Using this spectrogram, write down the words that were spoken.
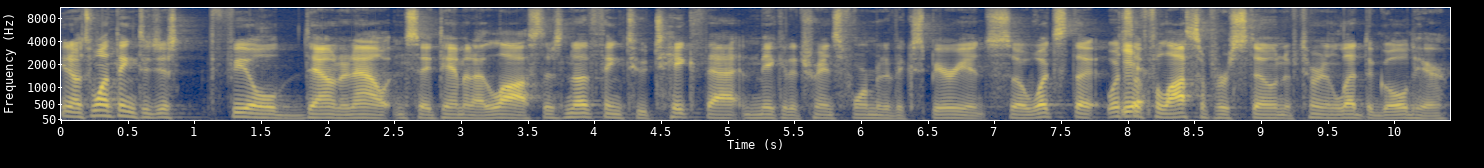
you know, it's one thing to just feel down and out and say, "Damn it, I lost." There's another thing to take that and make it a transformative experience. So, what's the what's yeah. the philosopher's stone of turning lead to gold here?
